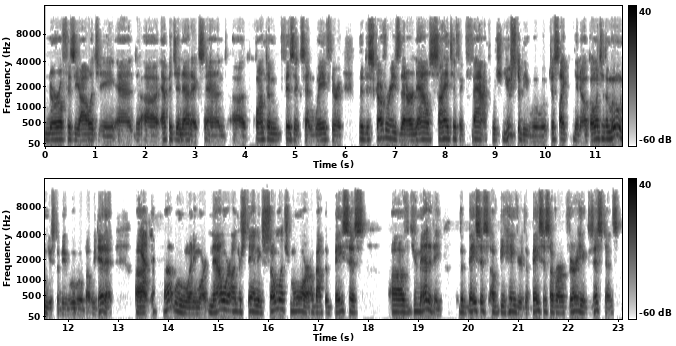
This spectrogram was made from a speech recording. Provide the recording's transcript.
neurophysiology and uh, epigenetics and uh, quantum physics and wave theory, the discoveries that are now scientific fact, which used to be woo woo, just like you know going to the moon used to be woo woo, but we did it. Uh, yeah. It's not woo woo anymore. Now we're understanding so much more about the basis of humanity, the basis of behavior, the basis of our very existence,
